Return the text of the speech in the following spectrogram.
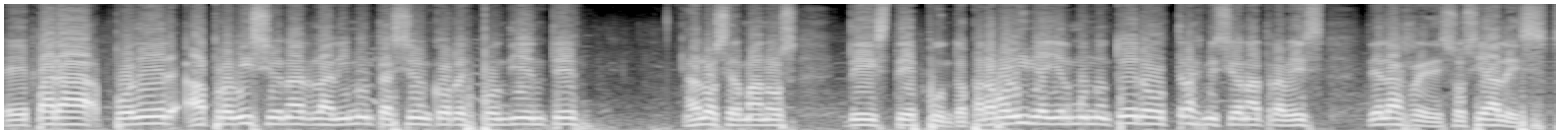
eh, para poder aprovisionar la alimentación correspondiente a los hermanos de este punto. Para Bolivia y el mundo entero, transmisión a través de las redes sociales.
